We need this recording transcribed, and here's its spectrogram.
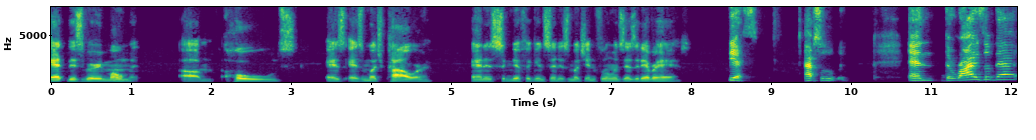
at this very moment um, holds as as much power and its significance and as much influence as it ever has? Yes, absolutely. And the rise of that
